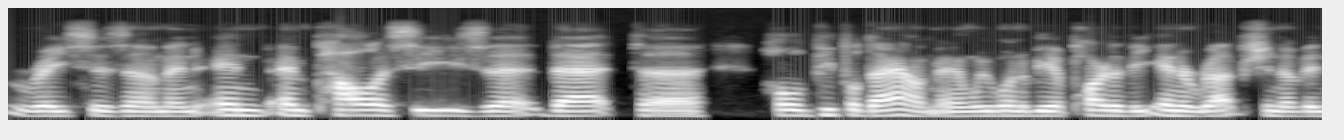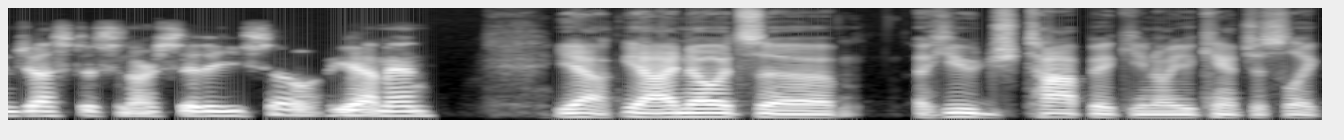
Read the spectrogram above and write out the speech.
racism and and and policies that that uh, hold people down, man. We want to be a part of the interruption of injustice in our city. So yeah, man. Yeah, yeah. I know it's a a huge topic. You know, you can't just like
